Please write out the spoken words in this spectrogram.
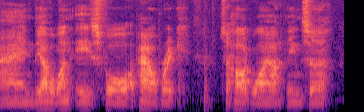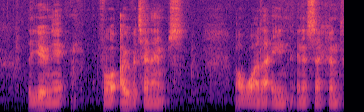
And the other one is for a power brick to hardwire into the unit for over 10 amps. I'll wire that in in a second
